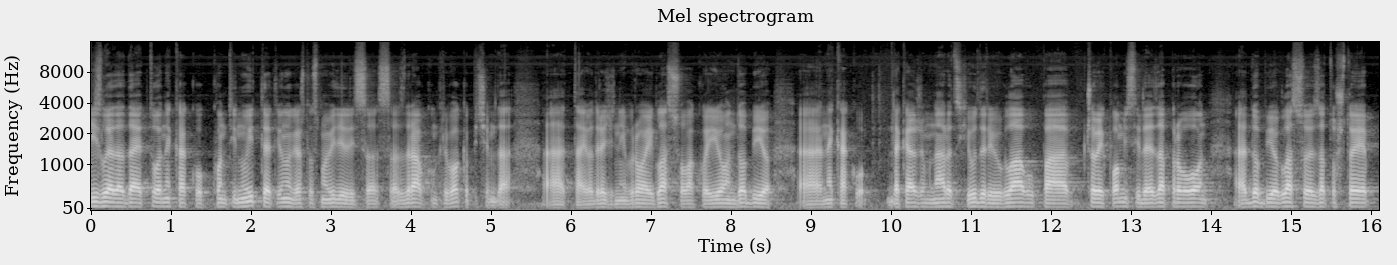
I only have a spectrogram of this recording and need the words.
Izgleda da je to nekako kontinuitet i onoga što smo vidjeli sa, sa Zdravkom Krivokapićem, da taj određeni broj glasova koji je on dobio nekako, da kažemo, narodski udari u glavu, pa čovjek pomisli da je zapravo on dobio glasove zato što je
